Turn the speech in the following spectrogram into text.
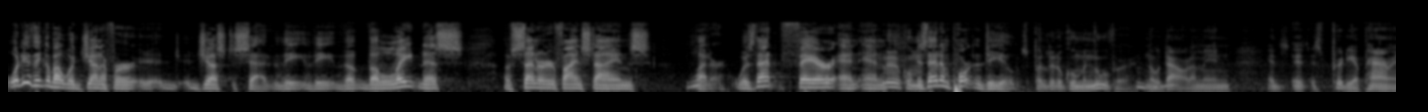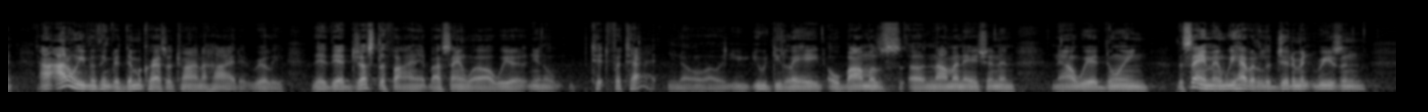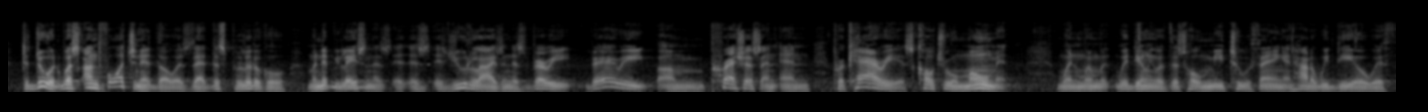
what do you think about what Jennifer uh, just said? The, the, the, the lateness of Senator Feinstein's letter. Was that fair and, and political, is that important to you? It's political maneuver, mm-hmm. no doubt. I mean, it's, it's pretty apparent. I, I, don't even think the Democrats are trying to hide it, really. They're, they're justifying it by saying, well, we're, you know, tit for tat. You know, uh, you, you, delayed Obama's uh, nomination, and now we're doing the same, and we have a legitimate reason – to do it. What's unfortunate, though, is that this political manipulation is, is, is utilizing this very, very um, precious and, and precarious cultural moment when, when we're dealing with this whole Me Too thing and how do we deal with,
